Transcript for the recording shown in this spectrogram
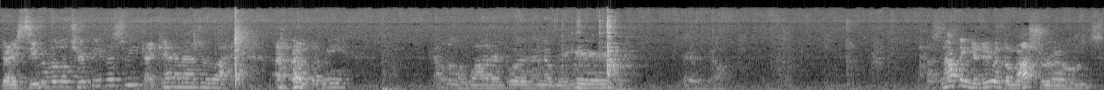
do I seem a little trippy this week? I can't imagine why. Um, let me. Got a little water boiling over here. There we go. Has nothing to do with the mushrooms.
